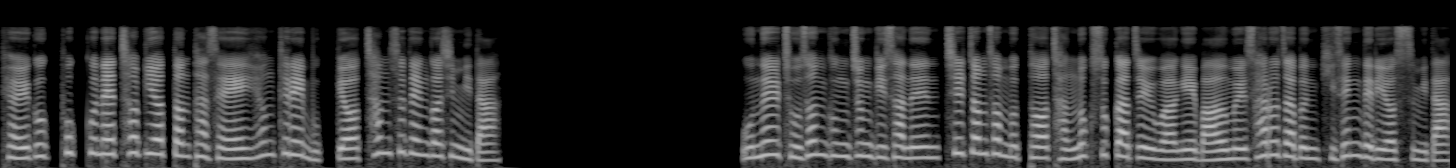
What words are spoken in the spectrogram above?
결국 폭군의 첩이었던 탓에 형틀에 묶여 참수된 것입니다. 오늘 조선 궁중 기사는 7점선부터 장녹수까지 왕의 마음을 사로잡은 기생들이었습니다.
